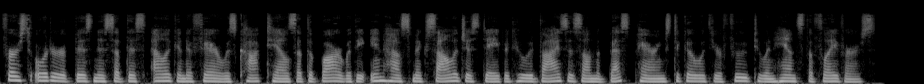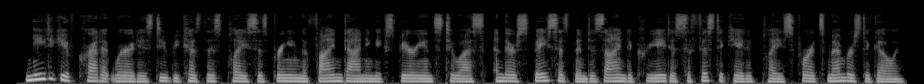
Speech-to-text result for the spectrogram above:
First order of business of this elegant affair was cocktails at the bar with the in house mixologist David, who advises on the best pairings to go with your food to enhance the flavors. Need to give credit where it is due because this place is bringing the fine dining experience to us, and their space has been designed to create a sophisticated place for its members to go in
